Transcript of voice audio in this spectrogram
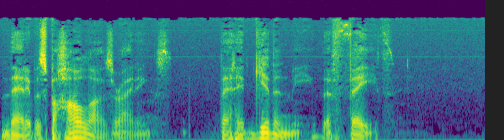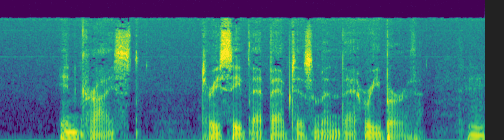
that it was Baha'u'llah's writings that had given me the faith in Christ to receive that baptism and that rebirth. Hmm.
